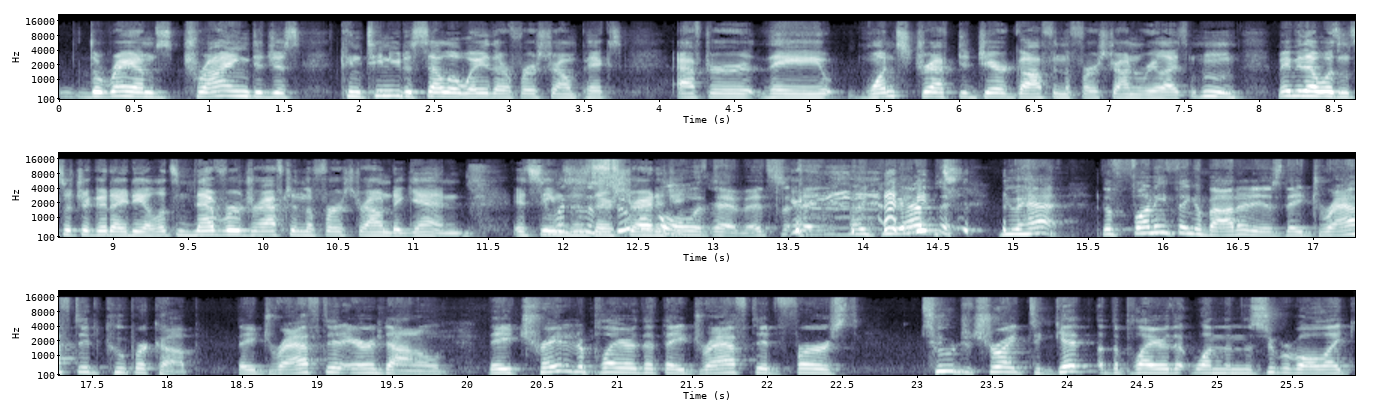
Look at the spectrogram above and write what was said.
the Rams trying to just continue to sell away their first round picks after they once drafted Jared Goff in the first round and realized, hmm, maybe that wasn't such a good idea. Let's never draft in the first round again. It seems as their Super strategy. Bowl with him, it's uh, like you have to, you had the funny thing about it is they drafted Cooper Kupp, they drafted Aaron Donald, they traded a player that they drafted first to Detroit to get the player that won them the Super Bowl. Like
